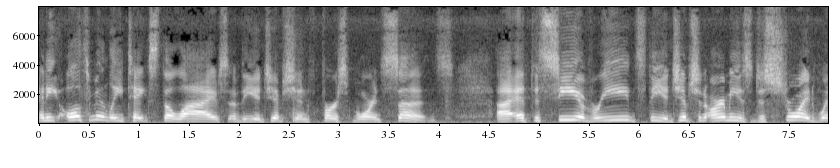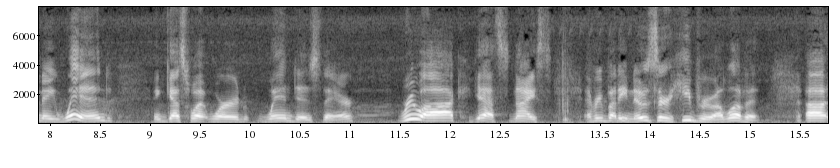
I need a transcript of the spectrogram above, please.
and he ultimately takes the lives of the Egyptian firstborn sons. Uh, at the Sea of Reeds, the Egyptian army is destroyed when a wind, and guess what word wind is there? Ruach, yes, nice. Everybody knows their Hebrew. I love it. Uh,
